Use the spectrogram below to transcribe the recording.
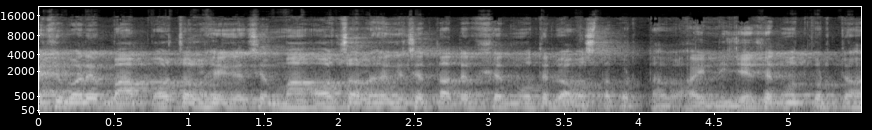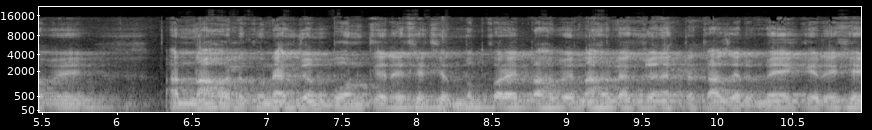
একেবারে বাপ অচল হয়ে গেছে, মা অচল হয়ে গেছে, তাদের খেদমতের ব্যবস্থা করতে হবে। হয় নিজে খেদমত করতে হবে, আর না হলে কোনো একজন বোনকে রেখে খেদমত করাইতে হবে, না হলে একজন একটা কাজের মেয়েকে রেখে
